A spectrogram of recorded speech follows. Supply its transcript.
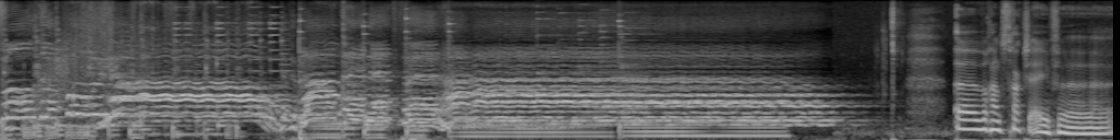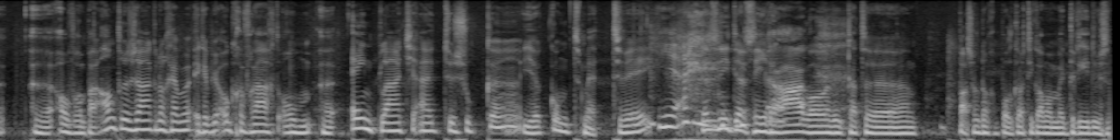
Smolten voor jou. De plaat en het verhaal. Eh, we gaan straks even eh, over een paar andere zaken nog hebben. Ik heb je ook gevraagd om eh, één plaatje uit te zoeken. Je komt met twee. Ja. Dat is niet, dat is niet raar hoor. Ik had eh, pas ook nog een podcast die kwam met drie. Dus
